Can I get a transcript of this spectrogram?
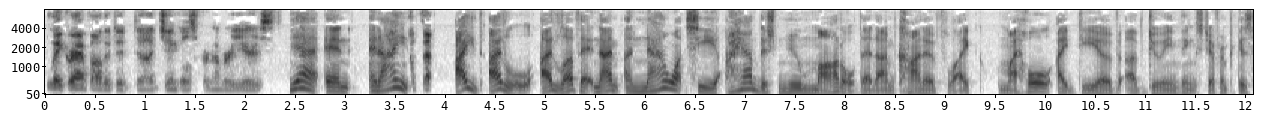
late grandfather did uh, jingles for a number of years. Yeah, and and I I I I love that, and I'm and now see I have this new model that I'm kind of like my whole idea of of doing things different because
